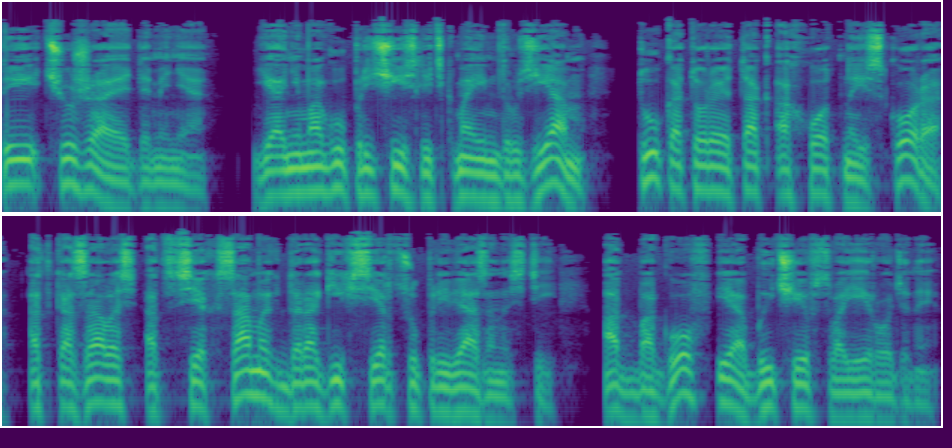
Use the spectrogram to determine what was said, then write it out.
«Ты чужая для меня. Я не могу причислить к моим друзьям ту, которая так охотно и скоро отказалась от всех самых дорогих сердцу привязанностей, от богов и обычаев своей родины.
